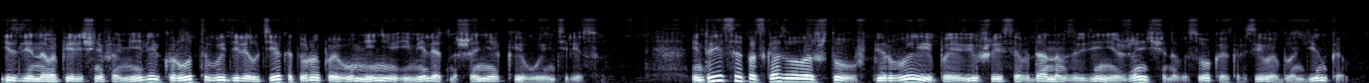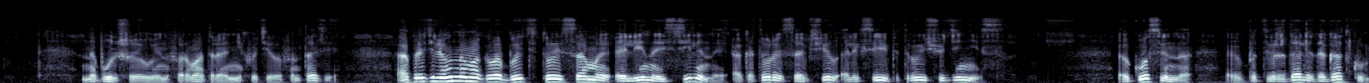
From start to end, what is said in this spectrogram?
Из длинного перечня фамилий Крот выделил те, которые, по его мнению, имели отношение к его интересу. Интуиция подсказывала, что впервые появившаяся в данном заведении женщина, высокая, красивая блондинка, на большее у информатора не хватило фантазии, определенно могла быть той самой Элиной Силиной, о которой сообщил Алексею Петровичу Денис. Косвенно подтверждали догадку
